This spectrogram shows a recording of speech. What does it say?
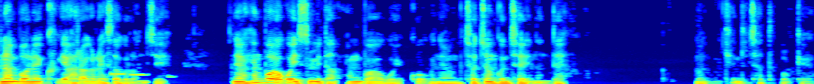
난번에 크게 하락을 해서 그런지 그냥 행보하고 있습니다. 행보하고 있고 그냥 저점 근처에 있는데 캔들 차트 볼게요.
